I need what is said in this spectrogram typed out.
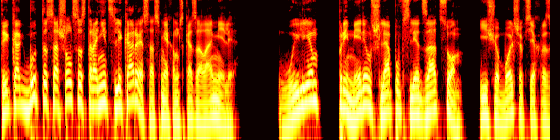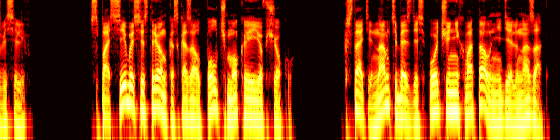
«Ты как будто сошел со страниц Лекаре», — со смехом сказала Амелия. Уильям примерил шляпу вслед за отцом, еще больше всех развеселив. «Спасибо, сестренка», — сказал Пол, чмокая ее в щеку. «Кстати, нам тебя здесь очень не хватало неделю назад.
